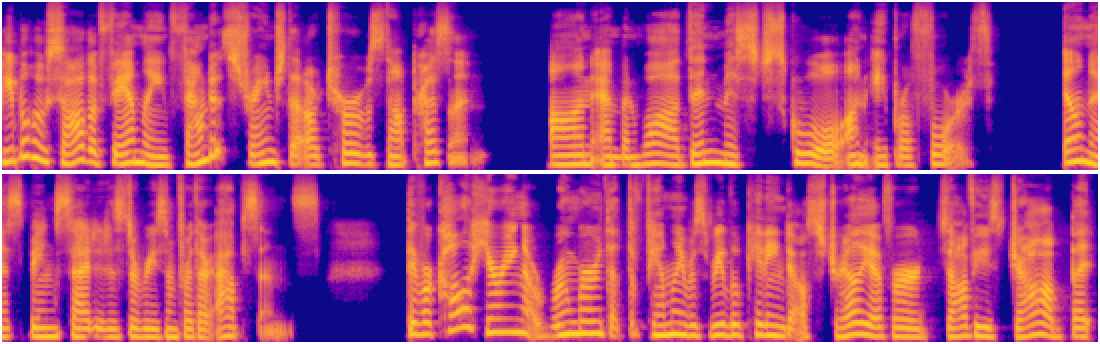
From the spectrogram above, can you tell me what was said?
People who saw the family found it strange that Arthur was not present. Anne and Benoit then missed school on April 4th, illness being cited as the reason for their absence. They recall hearing a rumor that the family was relocating to Australia for Xavier's job, but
